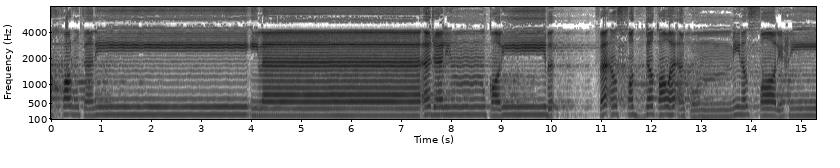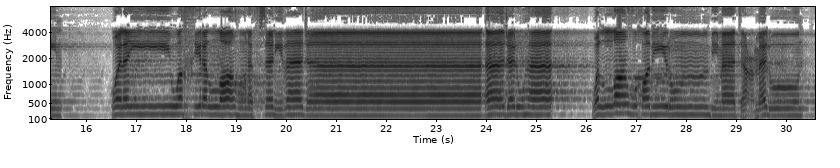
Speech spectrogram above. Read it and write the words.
أخرتني إلى أجل قريب. فأصدق وأكن من الصالحين. ولن يوخر الله نفسا إذا جاء أجلها. والله خبير بما تعملون.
